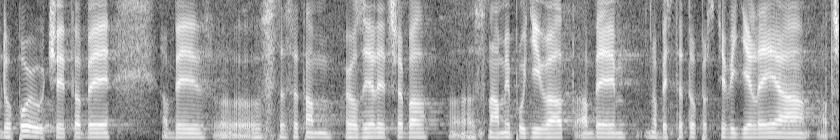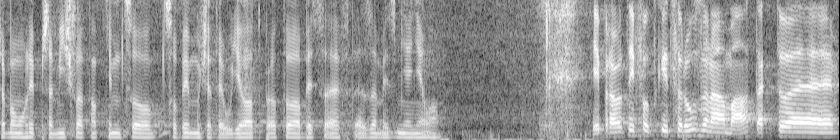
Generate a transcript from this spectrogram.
doporučit, aby aby eh, jste se tam rozjeli třeba eh, s námi podívat, aby, abyste to prostě viděli a, a třeba mohli přemýšlet nad tím, co, co vy můžete udělat pro to, aby se v té zemi změnilo. Je pravda, ty fotky, co jdou za náma, tak to je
